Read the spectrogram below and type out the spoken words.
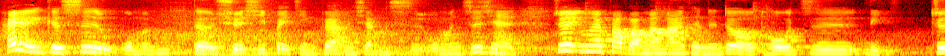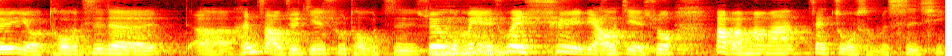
还有一个是我们的学习背景非常相似，我们之前就是因为爸爸妈妈可能都有投资理，就是有投资的。呃，很早就接触投资，所以我们也会去了解说爸爸妈妈在做什么事情。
